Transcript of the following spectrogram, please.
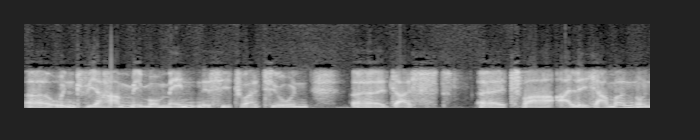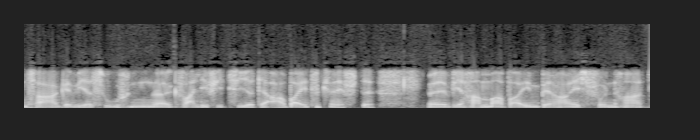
äh, und wir haben im Moment eine Situation, äh, dass äh, zwar alle jammern und sagen, wir suchen äh, qualifizierte Arbeitskräfte, äh, wir haben aber im Bereich von Hartz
